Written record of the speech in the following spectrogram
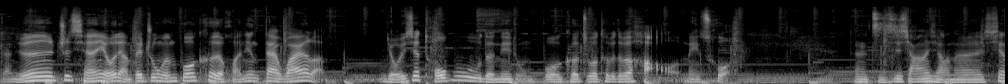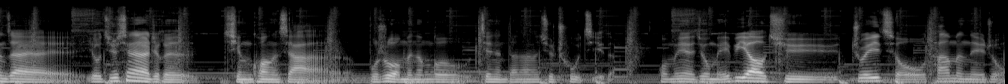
感觉之前有点被中文播客的环境带歪了，有一些头部的那种播客做的特别特别好，没错。但是仔细想一想呢，现在尤其是现在这个情况下，不是我们能够简简单单的去触及的。我们也就没必要去追求他们那种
